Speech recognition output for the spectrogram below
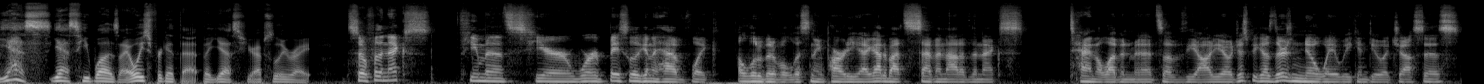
Yes, yes, he was. I always forget that, but yes, you're absolutely right. So for the next few minutes here, we're basically going to have like a little bit of a listening party. I got about seven out of the next 10, 11 minutes of the audio just because there's no way we can do it justice.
